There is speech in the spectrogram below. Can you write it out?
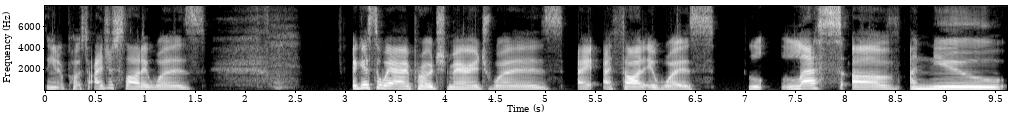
you know, post. I just thought it was. I guess the way I approached marriage was I I thought it was l- less of a new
